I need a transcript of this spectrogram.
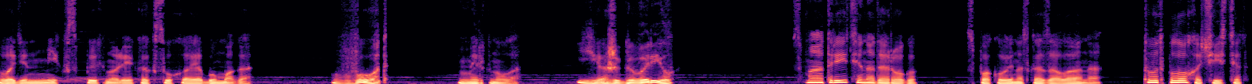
в один миг вспыхнули, как сухая бумага. «Вот!» — мелькнуло. «Я же говорил!» «Смотрите на дорогу», — спокойно сказала она. «Тут плохо чистят».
